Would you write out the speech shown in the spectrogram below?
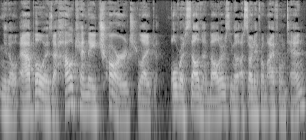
you know Apple is that how can they charge like over a thousand dollars, you know, uh, starting from iPhone 10,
